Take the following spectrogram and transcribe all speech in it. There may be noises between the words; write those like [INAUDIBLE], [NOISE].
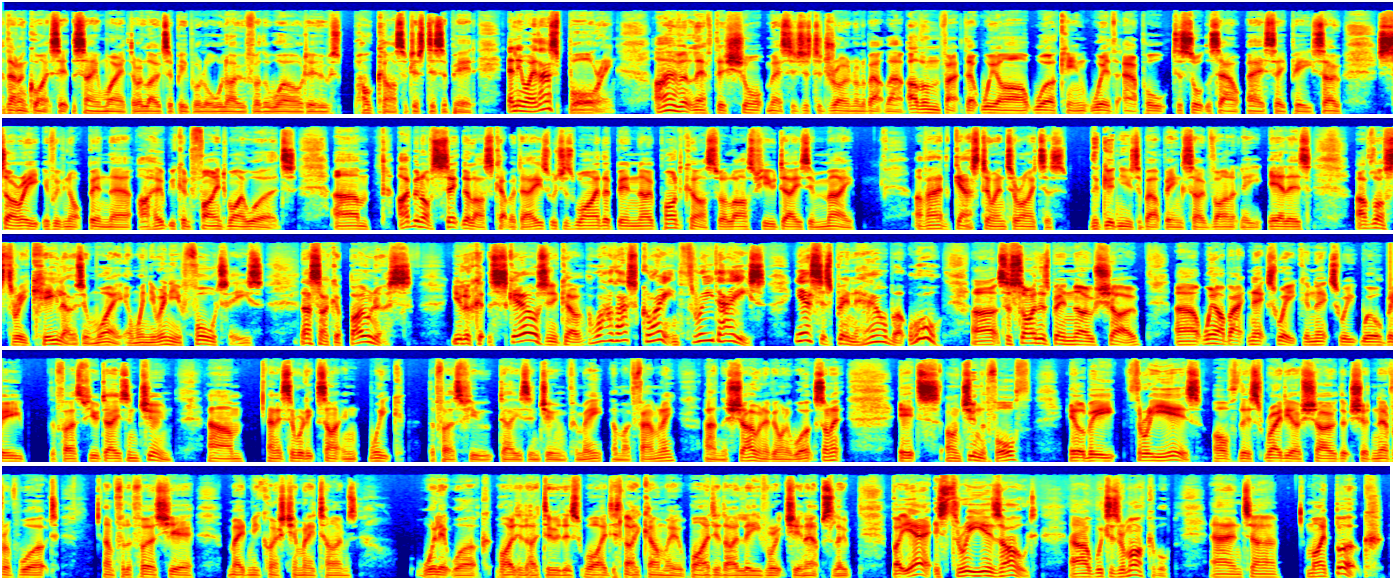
they don't quite see it the same way. There are loads of people all over the world whose podcasts have just disappeared. Anyway, that's boring. I haven't left this short message just to drone on about that, other than the fact that we are working with Apple to sort this out ASAP. So sorry if we've not been there. I hope you can find my words. Um, I've been off sick the last couple of days, which is why there have been no podcasts for the last few days in May. I've had gastroenteritis the good news about being so violently ill is I've lost three kilos in weight. And when you're in your 40s, that's like a bonus. You look at the scales and you go, wow, that's great in three days. Yes, it's been hell, but oh. Uh, so sorry there's been no show. Uh, we are back next week, and next week will be the first few days in June. Um, and it's a really exciting week the first few days in June for me and my family and the show and everyone who works on it. It's on June the 4th. It'll be three years of this radio show that should never have worked. And for the first year, made me question many times will it work? Why did I do this? Why did I come here? Why did I leave Richie in absolute? But yeah, it's three years old, uh, which is remarkable. And uh, my book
